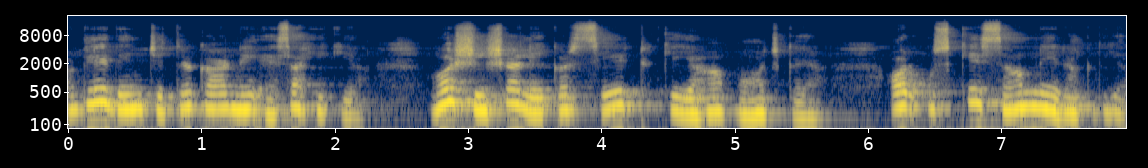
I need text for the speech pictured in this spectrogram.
अगले दिन चित्रकार ने ऐसा ही किया। वह शीशा लेकर सेठ के यहाँ पहुँच गया। और उसके सामने रख दिया।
